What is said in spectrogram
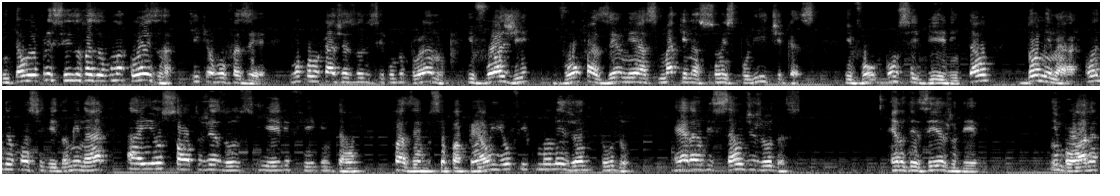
Então eu preciso fazer alguma coisa. O que, que eu vou fazer? Vou colocar Jesus em segundo plano e vou agir. Vou fazer minhas maquinações políticas e vou conseguir, então, dominar. Quando eu conseguir dominar, aí eu solto Jesus e ele fica, então, fazendo o seu papel e eu fico manejando tudo. Era a ambição de Judas, era o desejo dele. Embora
